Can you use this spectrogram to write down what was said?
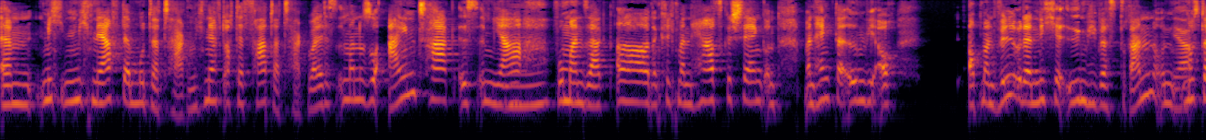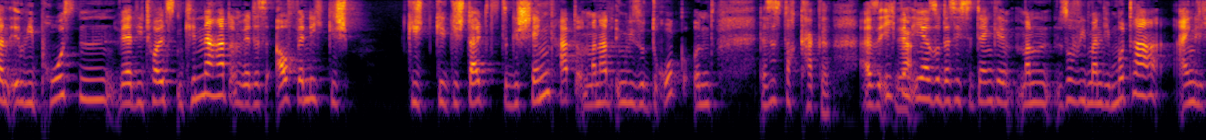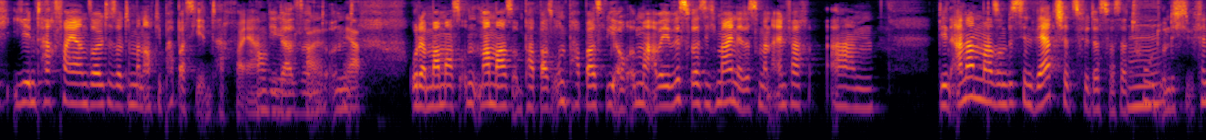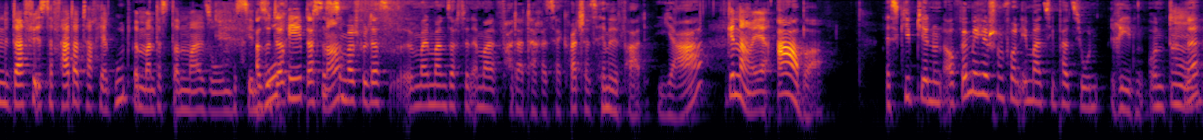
ähm, mich, mich nervt der Muttertag, mich nervt auch der Vatertag, weil das immer nur so ein Tag ist im Jahr, Mhm. wo man sagt, ah, dann kriegt man ein Herzgeschenk und man hängt da irgendwie auch ob man will oder nicht, ja irgendwie was dran und Ja. muss dann irgendwie posten, wer die tollsten Kinder hat und wer das aufwendig ges ge- ge- gestaltetste Geschenk hat und man hat irgendwie so Druck und das ist doch Kacke. Also ich bin Ja. eher so, dass ich so denke, man, so wie man die Mutter eigentlich jeden Tag feiern sollte, sollte man auch die Papas jeden Tag feiern, Auf die da jeden sind. Fall, Und ja. oder Mamas und Mamas und Papas und Papas, wie auch immer. Aber ihr wisst, was ich meine, dass man einfach ähm, den anderen mal so ein bisschen wertschätzt für das, was er Mhm. tut. Und ich finde, dafür ist der Vatertag ja gut, wenn man das dann mal so ein bisschen Also das, hochhebt. das ist ne? zum Beispiel das, äh, mein Mann sagt dann immer, Vatertag ist ja Quatsch, das ist Himmelfahrt. Ja, Genau, ja. aber es gibt ja nun auch, wenn wir hier schon von Emanzipation reden und ne,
